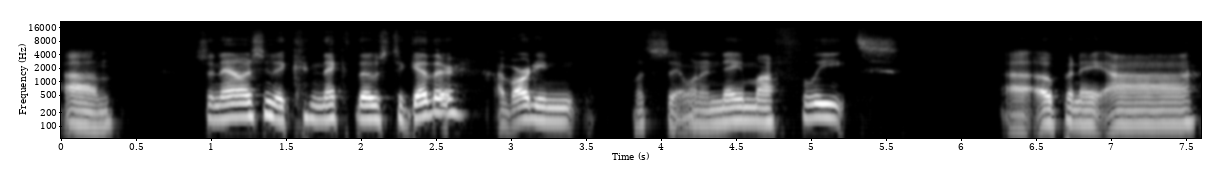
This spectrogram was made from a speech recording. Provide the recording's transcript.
Um, so now I just need to connect those together. I've already, let's say I want to name my fleet, uh, OpenAI,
